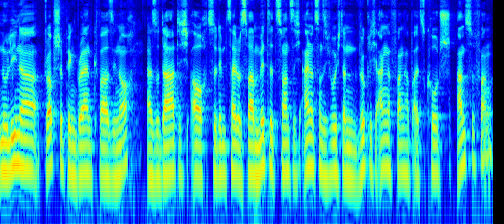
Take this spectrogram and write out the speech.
Nolina Dropshipping Brand quasi noch. Also da hatte ich auch zu dem Zeitpunkt, das war Mitte 2021, wo ich dann wirklich angefangen habe, als Coach anzufangen.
